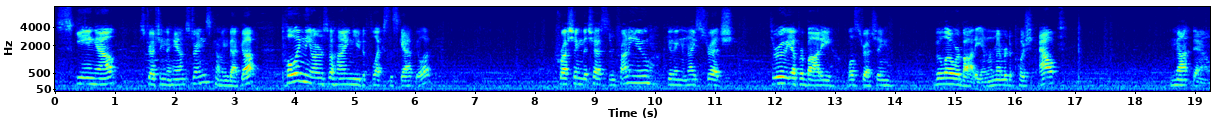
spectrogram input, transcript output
skiing out, stretching the hamstrings, coming back up, pulling the arms behind you to flex the scapula, crushing the chest in front of you, getting a nice stretch through the upper body while stretching the lower body. And remember to push out, not down.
